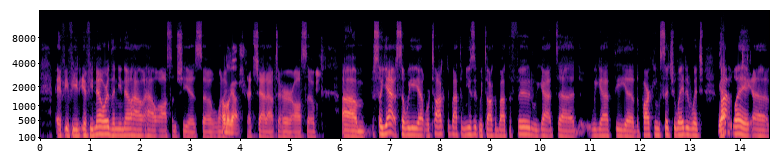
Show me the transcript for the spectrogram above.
if if you if you know her, then you know how how awesome she is. So, want Oh my gosh. that shout out to her also. Um, so yeah, so we uh, we're talked about the music, we talk about the food, we got uh, we got the uh, the parking situated. Which, by the way, uh,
